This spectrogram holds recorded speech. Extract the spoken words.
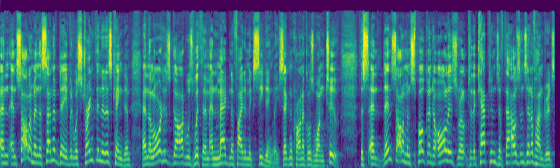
And, and Solomon, the son of David, was strengthened in his kingdom, and the Lord his God was with him and magnified him exceedingly. Second Chronicles 1 2. This, and then Solomon spoke unto all Israel, to the captains of thousands and of hundreds,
